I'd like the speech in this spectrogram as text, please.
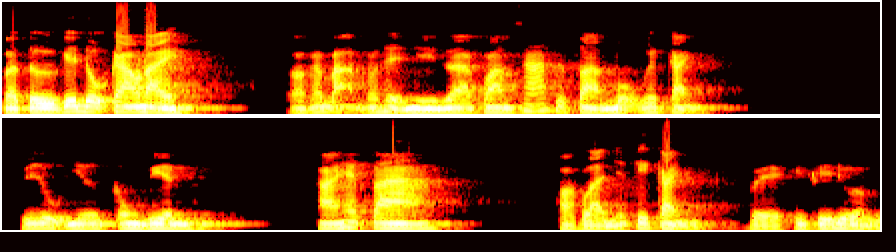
Và từ cái độ cao này và các bạn có thể nhìn ra quan sát được toàn bộ cái cảnh. Ví dụ như công viên 2 hecta hoặc là những cái cảnh về cái phía đường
